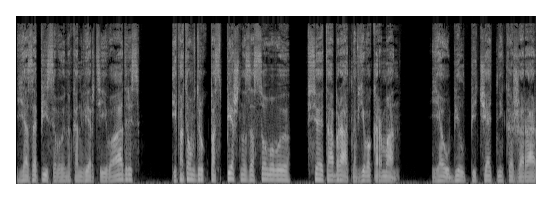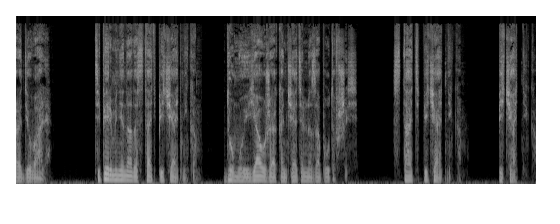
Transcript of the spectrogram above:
я записываю на конверте его адрес и потом вдруг поспешно засовываю все это обратно в его карман. Я убил печатника Жерара Дюваля. Теперь мне надо стать печатником. Думаю, я уже окончательно запутавшись. Стать печатником. Печатником.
